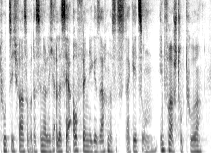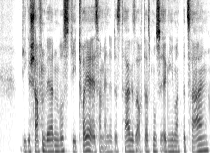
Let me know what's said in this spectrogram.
tut sich was, aber das sind natürlich alles sehr aufwendige Sachen. Das ist, da geht es um Infrastruktur, die geschaffen werden muss, die teuer ist am Ende des Tages. Auch das muss irgendjemand bezahlen.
